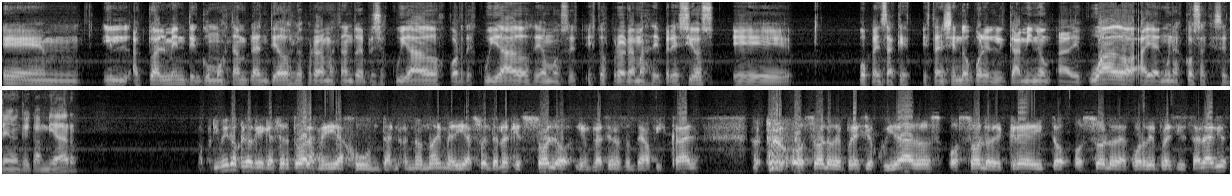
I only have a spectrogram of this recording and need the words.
Eh, y actualmente, cómo están planteados los programas tanto de precios cuidados, cortes cuidados, digamos, estos programas de precios, eh, ¿vos pensás que están yendo por el camino adecuado? ¿Hay algunas cosas que se tengan que cambiar? Primero creo que hay que hacer todas las medidas juntas, no, no hay medidas sueltas, no es que solo la inflación es un tema fiscal, o solo de precios cuidados, o solo de crédito, o solo de acuerdo de precios y salarios.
